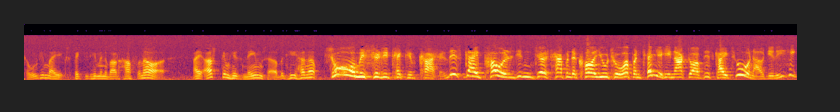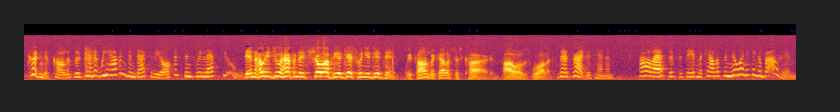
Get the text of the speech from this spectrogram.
told him I expected him in about half an hour. I asked him his name, sir, but he hung up. So, Mr. Detective Carter, this guy Powell didn't just happen to call you two up and tell you he knocked off this guy, too, now, did he? He couldn't have called us, Lieutenant. We haven't been back to the office since we left you. Then how did you happen to show up here just when you did then? We found McAllister's card in Powell's wallet. That's right, Lieutenant. Powell asked us to see if McAllister knew anything about him,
